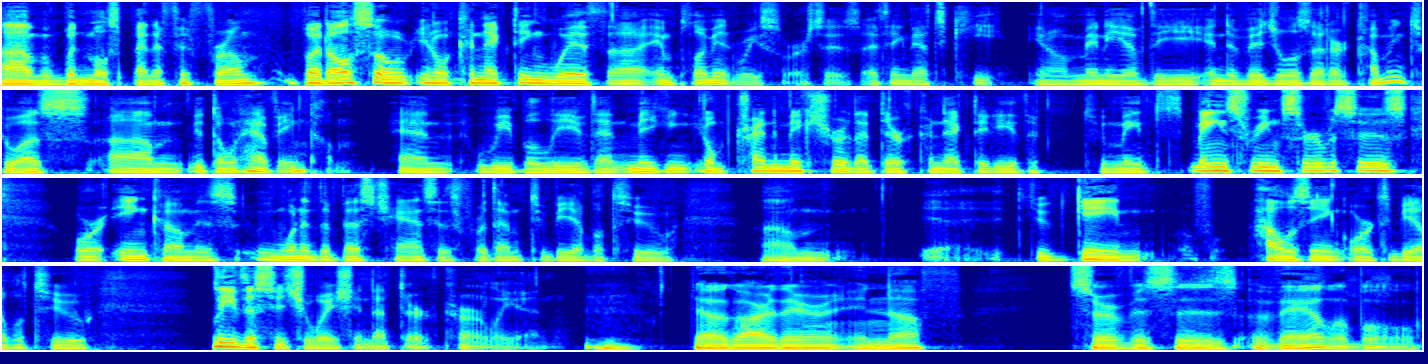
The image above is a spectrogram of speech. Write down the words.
um, would most benefit from, but also you know connecting with uh, employment resources. I think that's key. You know, many of the individuals that are coming to us um, don't have income, and we believe that making you know trying to make sure that they're connected either to main, mainstream services or income is one of the best chances for them to be able to um, to gain housing or to be able to leave the situation that they're currently in. Mm-hmm. Doug, are there enough services available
